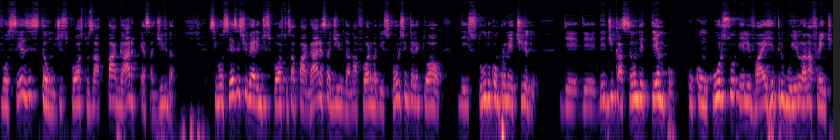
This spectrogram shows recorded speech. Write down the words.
vocês estão dispostos a pagar essa dívida? Se vocês estiverem dispostos a pagar essa dívida na forma de esforço intelectual, de estudo comprometido, de, de dedicação de tempo, o concurso ele vai retribuir lá na frente.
